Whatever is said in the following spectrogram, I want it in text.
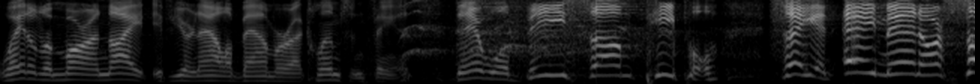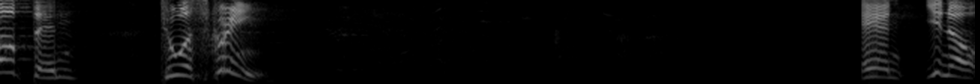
Wait till tomorrow night if you're an Alabama or a Clemson fan. There will be some people saying amen or something to a screen. And, you know,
